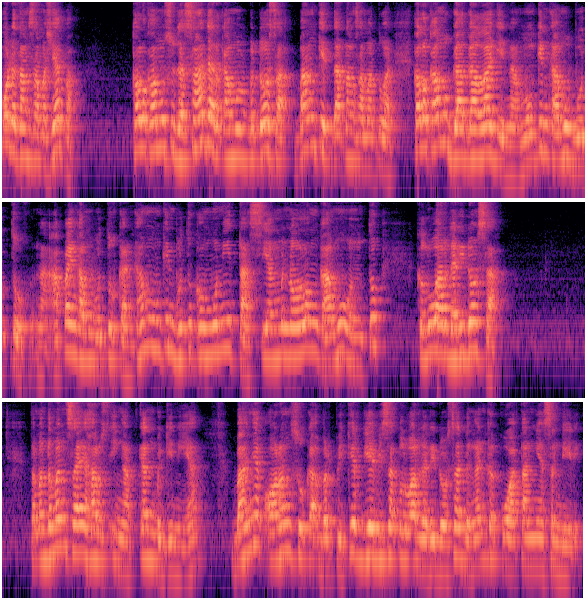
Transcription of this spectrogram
Mau datang sama siapa? Kalau kamu sudah sadar kamu berdosa, bangkit datang sama Tuhan. Kalau kamu gagal lagi, nah mungkin kamu butuh. Nah, apa yang kamu butuhkan? Kamu mungkin butuh komunitas yang menolong kamu untuk keluar dari dosa. Teman-teman, saya harus ingatkan begini ya. Banyak orang suka berpikir dia bisa keluar dari dosa dengan kekuatannya sendiri.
